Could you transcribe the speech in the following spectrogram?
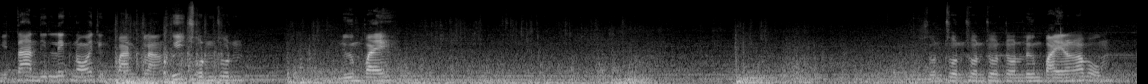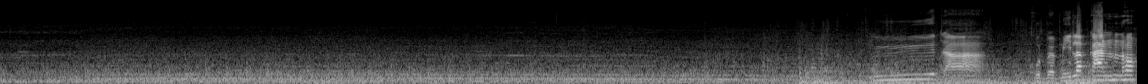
มีต้านนิดเล็กน้อยถึงปานกลางอุ้ยชนชนลืมไป ชนชนชนชนชนลืมไปนะครับผมอืดอะขุดแบบนี้ละกันเนาะ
